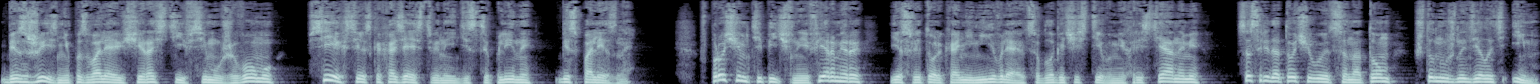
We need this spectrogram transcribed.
Без жизни, позволяющей расти всему живому, все их сельскохозяйственные дисциплины бесполезны. Впрочем, типичные фермеры, если только они не являются благочестивыми христианами, сосредоточиваются на том, что нужно делать им,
